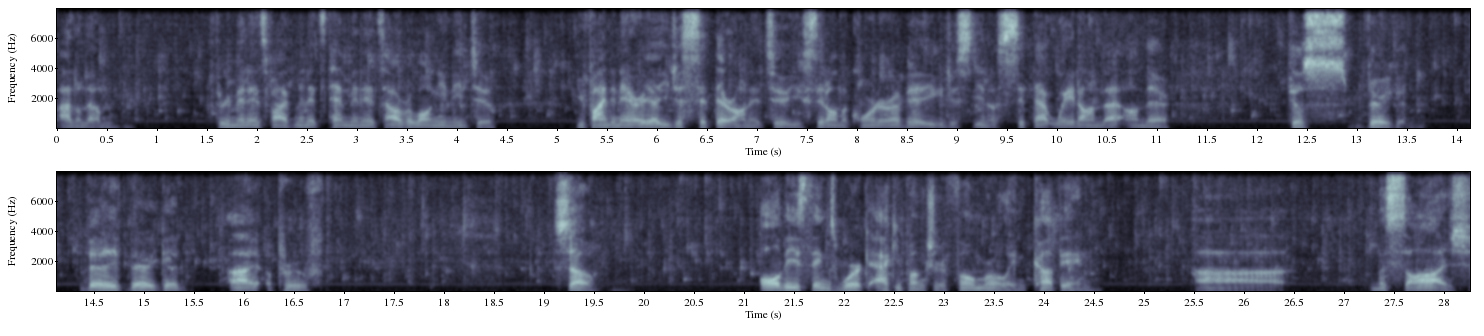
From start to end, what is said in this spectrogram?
I don't know, three minutes, five minutes, ten minutes, however long you need to you find an area, you just sit there on it too. You sit on the corner of it. You can just, you know, sit that weight on that on there. Feels very good. Very, very good. I approve. So, all these things work acupuncture, foam rolling, cupping, uh, massage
